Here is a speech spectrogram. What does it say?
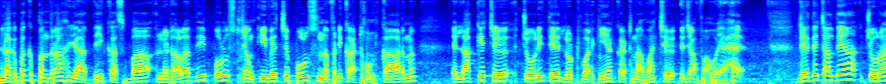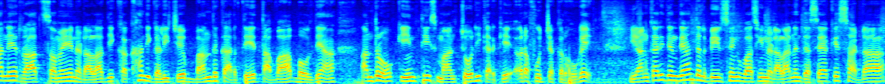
ਲਗਭਗ 15000 ਦੀ ਕਸਬਾ ਨਡਾਲਾ ਦੀ ਪੁਲਿਸ ਚੌਂਕੀ ਵਿੱਚ ਪੁਲਿਸ ਨਫਰੀ ਘੱਟ ਹੋਣ ਕਾਰਨ ਇਲਾਕੇ 'ਚ ਚੋਰੀ ਤੇ ਲੁੱਟ ਵਰਗੀਆਂ ਘਟਨਾਵਾਂ 'ਚ ਇਜ਼ਾਫਾ ਹੋਇਆ ਹੈ। ਜਿਸ ਦੇ ਚਲਦਿਆਂ ਚੋਰਾਂ ਨੇ ਰਾਤ ਸਮੇਂ ਨਡਾਲਾ ਦੀ ਕੱਖਾਂ ਦੀ ਗਲੀ 'ਚ ਬੰਦ ਘਰ ਤੇ ਤਾਬਾ ਬੋਲਦਿਆਂ ਅੰਦਰੋਂ ਕੀਮਤੀ ਸਮਾਨ ਚੋਰੀ ਕਰਕੇ ਰਫੂ ਚੱਕਰ ਹੋ ਗਏ। ਜਾਣਕਾਰੀ ਦਿੰਦਿਆਂ ਦਲਬੀਰ ਸਿੰਘ ਵਾਸੀ ਨਡਾਲਾ ਨੇ ਦੱਸਿਆ ਕਿ ਸਾਡਾ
